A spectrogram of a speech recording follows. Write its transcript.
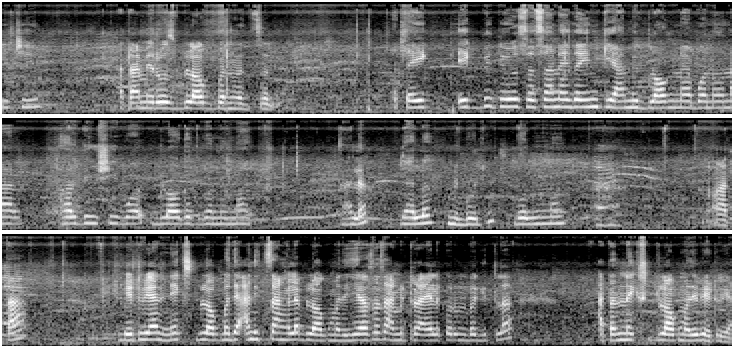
याची. आता आम्ही रोज ब्लॉग बनवत चालू. आता एक एक बी दिवस असा नाही जाईन की आम्ही ब्लॉग नाही बनवणार. हर दिवशी ब्लॉगच बनवणार. झालं? झालं? मी बोलू? बोलू ना आता भेटूया नेक्स्ट ब्लॉगमध्ये आणि चांगल्या ब्लॉगमध्ये हे असंच आम्ही ट्रायल करून बघितलं. आता नेक्स्ट ब्लॉगमध्ये भेटूया.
